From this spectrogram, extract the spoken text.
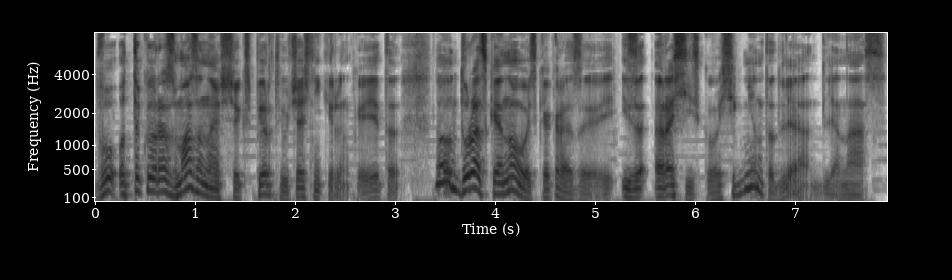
Вот такое размазанное все эксперты и участники рынка. И это ну, дурацкая новость как раз из российского сегмента для, для нас,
